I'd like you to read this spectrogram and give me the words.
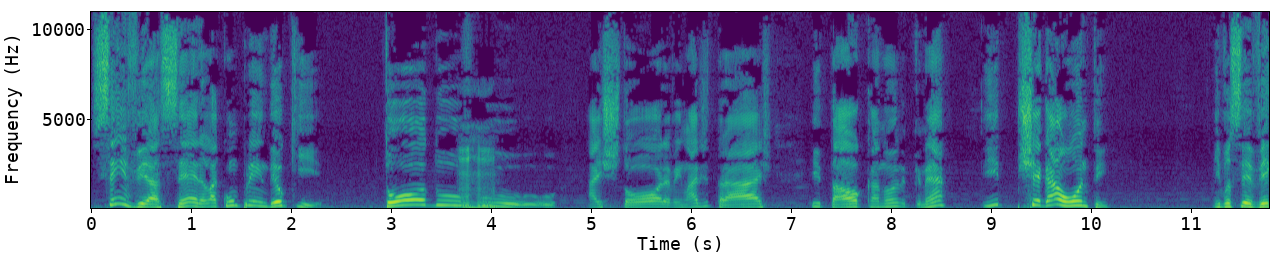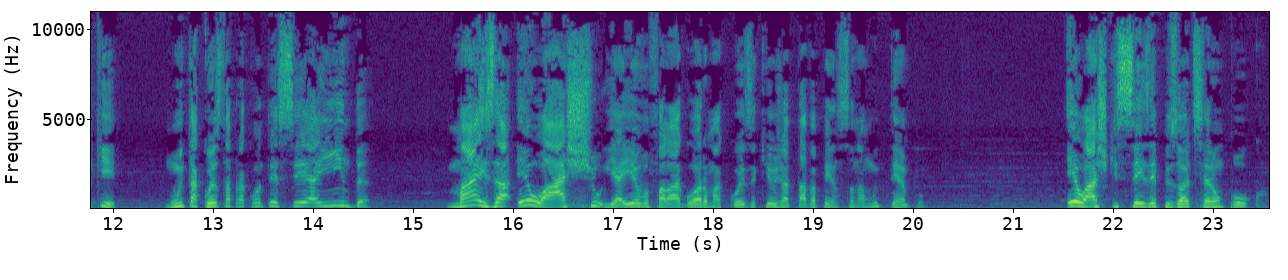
sem ver a série, ela compreendeu que todo Uhum. o, o- a história vem lá de trás e tal, canônico, né? E chegar ontem. E você vê que muita coisa está para acontecer ainda. Mas a- eu acho, e aí eu vou falar agora uma coisa que eu já estava pensando há muito tempo. Eu acho que seis episódios serão pouco.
